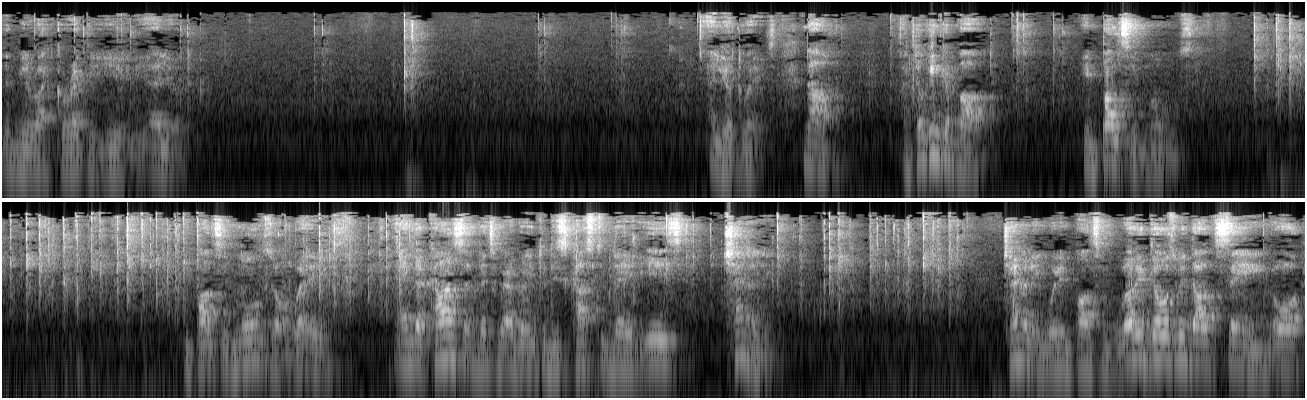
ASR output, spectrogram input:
let me write correctly here the Elliott. Elliott waves. Now, I'm talking about impulsive moves impulsive moves or waves. And the concept that we are going to discuss today is channeling. Channeling with impulsive. Well, it goes without saying, or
